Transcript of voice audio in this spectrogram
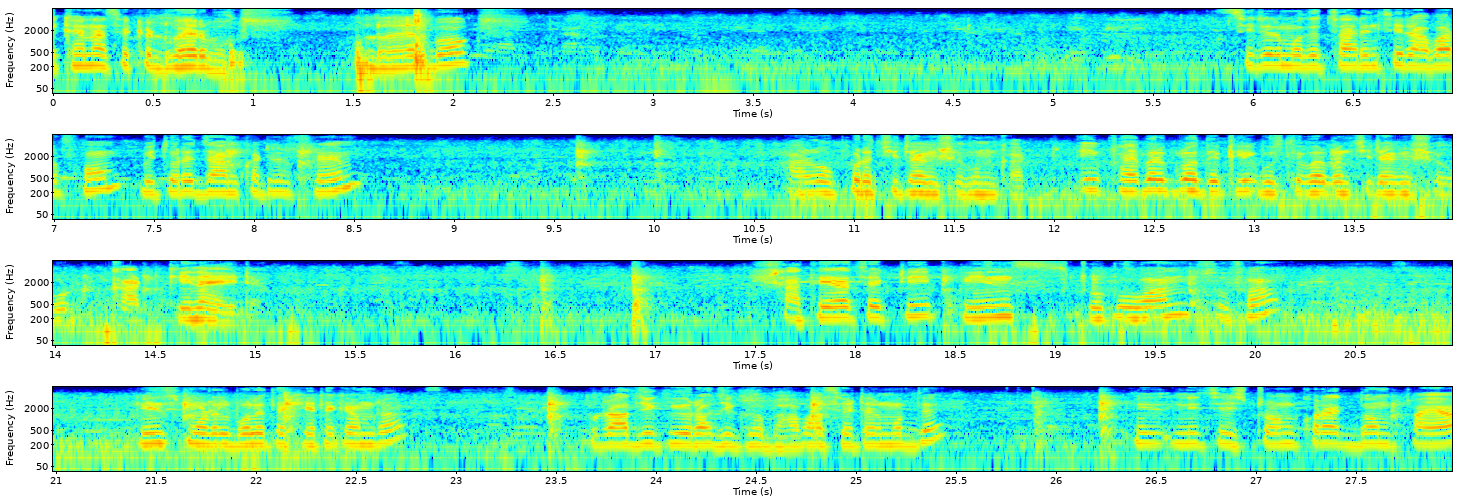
এখানে আছে একটা ডোয়ার বক্স। ডোয়ার বক্স সিটের মধ্যে চার ইঞ্চি রাবার ফোম, ভিতরে জাম কাঠের ফ্রেম, আর উপরে চিটাং সেগুন কাঠ। এই ফাইবারগুলো দেখলেই বুঝতে পারবেন চিটাং সেগুন কাঠ কিনা এটা। সাথে আছে একটি পিন্স টু টু ওয়ান সোফা। পিন্স মডেল বলে থাকি এটাকে আমরা। রাজকীয় রাজকীয় ভাবা এটার মধ্যে। নিচে স্ট্রং করা একদম পায়া।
